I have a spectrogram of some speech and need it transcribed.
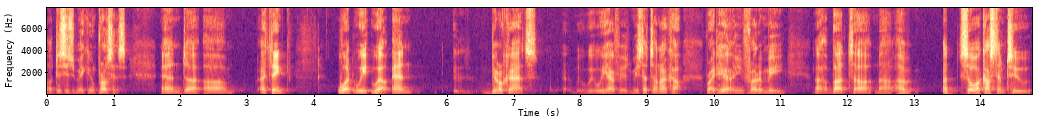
uh, decision-making process. And uh, um, I think what we, well, and bureaucrats, we, we, have Mr. Tanaka right here in front of me, uh, but uh, uh, I'm so accustomed to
